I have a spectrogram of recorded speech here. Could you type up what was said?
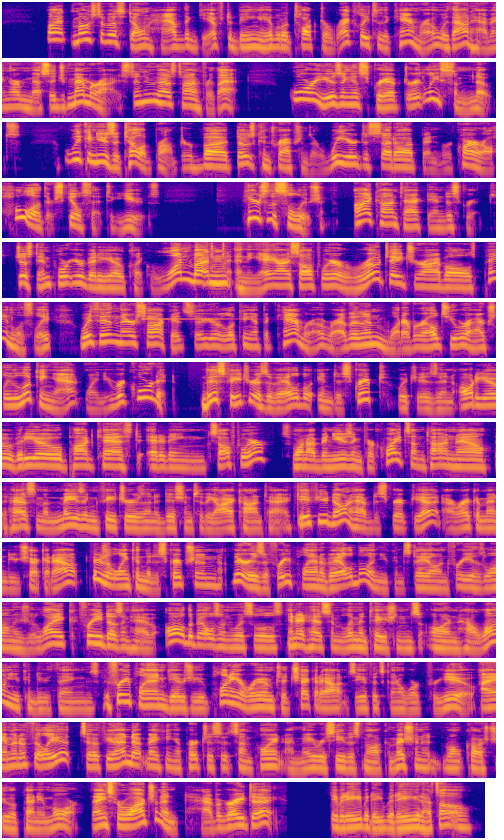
But most of us don't have the gift of being able to talk directly to the camera without having our message memorized, and who has time for that? Or using a script or at least some notes. We can use a teleprompter, but those contraptions are weird to set up and require a whole other skill set to use. Here's the solution. Eye contact and Descript. Just import your video, click one button, and the AI software rotates your eyeballs painlessly within their sockets so you're looking at the camera rather than whatever else you were actually looking at when you recorded. This feature is available in Descript, which is an audio, video, podcast editing software. It's one I've been using for quite some time now that has some amazing features in addition to the eye contact. If you don't have Descript yet, I recommend you check it out. There's a link in the description. There is a free plan available and you can stay on free as long as you like. Free doesn't have all the bells and whistles and it has some limitations on how long you can do things. The free plan gives you plenty of room to check it out and see if it's going to work for you. I am an affiliate, so if you end up making a purchase at some point, I may receive a small commission. It won't cost you a penny more. Thanks for watching and have a great day. That's all.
